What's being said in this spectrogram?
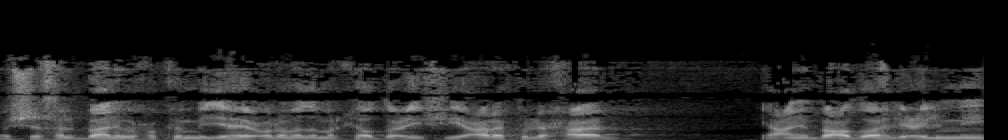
Oo sheekh albaani wuxuu ka mid yahay culamada markaa daciifiya. Calaa kulli xaal yani bacdu ahlicilmi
